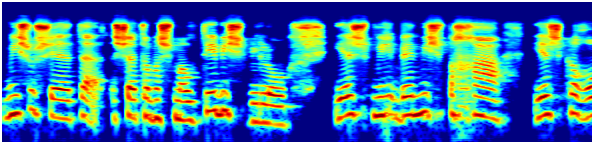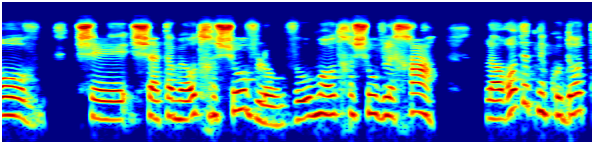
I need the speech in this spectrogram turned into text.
מישהו שאתה, שאתה משמעותי בשבילו, יש בן משפחה, יש קרוב, ש, שאתה מאוד חשוב לו, והוא מאוד חשוב לך. להראות את נקודות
